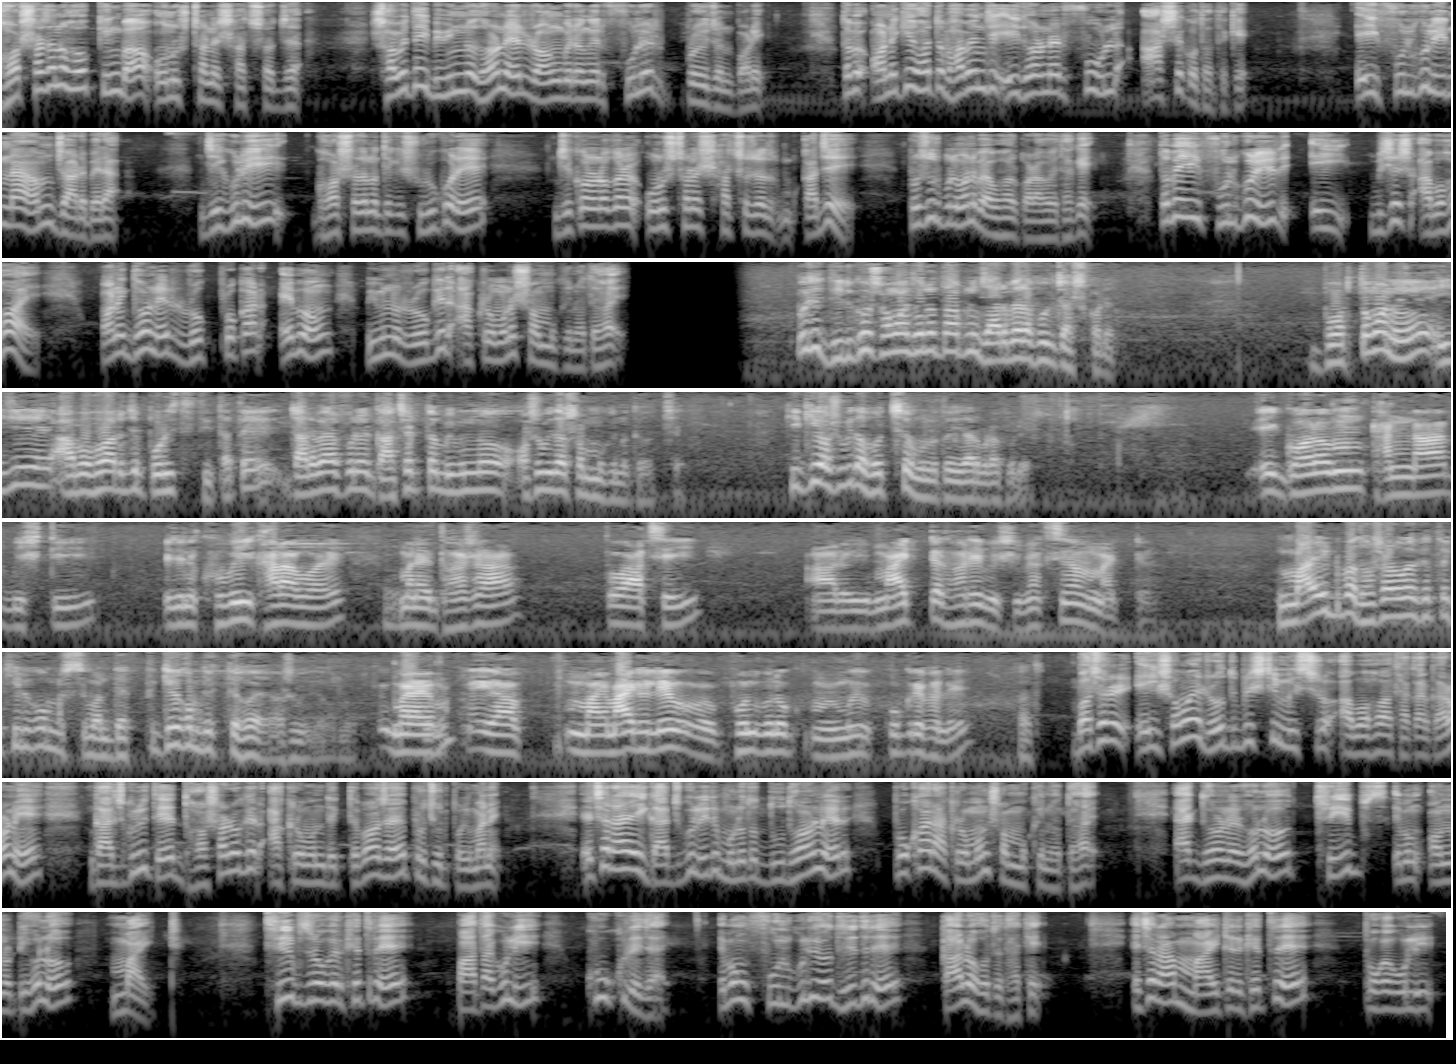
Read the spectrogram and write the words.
ঘর সাজানো হোক কিংবা অনুষ্ঠানের সাজসজ্জা, সবেতেই বিভিন্ন ধরনের রং বেরঙের ফুলের প্রয়োজন পড়ে। তবে অনেকেই হয়তো ভাবেন যে এই ধরনের ফুল আসে কোথা থেকে? এই ফুলগুলির নাম জারবেরা, যেগুলি ঘর সাজানো থেকে শুরু করে যে কোনো রকমের অনুষ্ঠানের সাজসজ্জার কাজে প্রচুর পরিমাণে ব্যবহার করা হয়ে থাকে। তবে এই ফুলগুলির এই বিশেষ আবহাওয়ায় অনেক ধরনের রোগ প্রকার এবং বিভিন্ন রোগের আক্রমণের সম্মুখীন হতে হয়। বলছি, দীর্ঘ সময় ধরে তো আপনি জারবেরা ফুল চাষ করেন। বর্তমানে এই যে আবহাওয়ার যে পরিস্থিতি তাতে জারবেরা ফুলের গাছের তো বিভিন্ন অসুবিধার সম্মুখীন হতে হচ্ছে। কি কি অসুবিধা হচ্ছে মূলত এই জারবেরা ফুলের? এই গরম ঠান্ডা বৃষ্টি এই জন্য খুবই খারাপ হয়। মানে ধসা তো আছেই। আর ওই মাইটটা ধরে বেশি ম্যাক্সিমাম মাইটটা। মাইট বা ধসা রোগের ক্ষেত্রে কীরকম মানে দেখতে কীরকম দেখতে হয় অসুবিধাগুলো? মানে মাইট হলে ফুলগুলো কুকড়ে ফেলে। বছরের এই সময় রোদ বৃষ্টি মিশ্র আবহাওয়া থাকার কারণে গাছগুলিতে ধসা রোগের আক্রমণ দেখতে পাওয়া যায় প্রচুর পরিমাণে। এছাড়া এই গাছগুলির মূলত দু ধরনের পোকার আক্রমণ সম্মুখীন হতে হয়। এক ধরনের হলো থ্রিপস এবং অন্যটি হলো মাইট। থ্রিপস রোগের ক্ষেত্রে পাতাগুলি কুকড়ে যায় এবং ফুলগুলিও ধীরে ধীরে কালো হতে থাকে। এছাড়া মাইটের ক্ষেত্রে পোকাগুলি,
